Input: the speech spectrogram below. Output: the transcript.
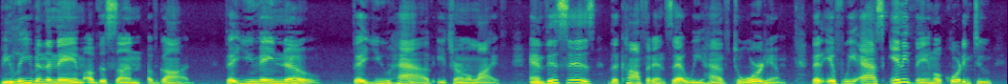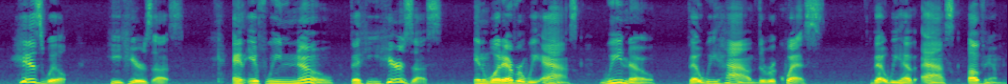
Believe in the name of the Son of God, that you may know that you have eternal life. And this is the confidence that we have toward him, that if we ask anything according to his will, he hears us. And if we know that he hears us in whatever we ask, we know that we have the requests that we have asked of him.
